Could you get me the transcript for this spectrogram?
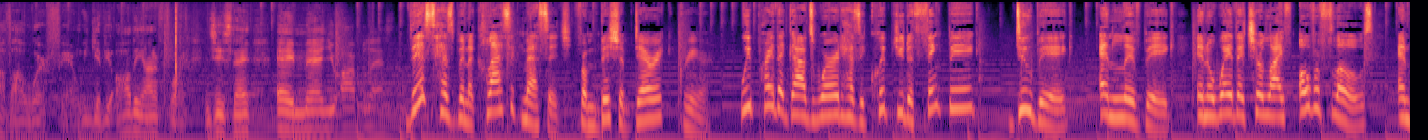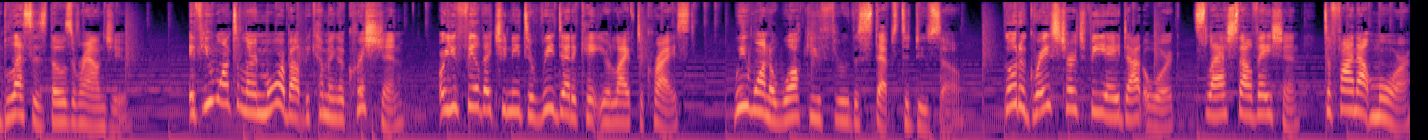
of our warfare. And we give you all the honor for it. In Jesus' name, amen. You are blessed. This has been a classic message from Bishop Derek Grier. We pray that God's word has equipped you to think big, do big, and live big in a way that your life overflows and blesses those around you. If you want to learn more about becoming a Christian, or you feel that you need to rededicate your life to Christ, we want to walk you through the steps to do so. Go to gracechurchva.org slash salvation to find out more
